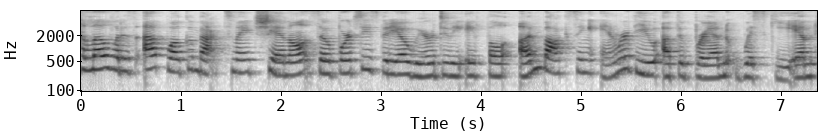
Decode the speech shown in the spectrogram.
Hello, what is up? Welcome back to my channel. So for today's video, we are doing a full unboxing and review of the brand Wiskii. And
